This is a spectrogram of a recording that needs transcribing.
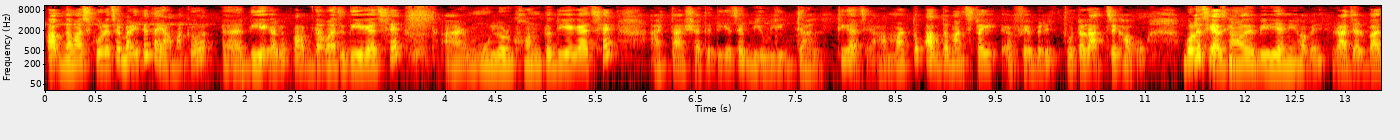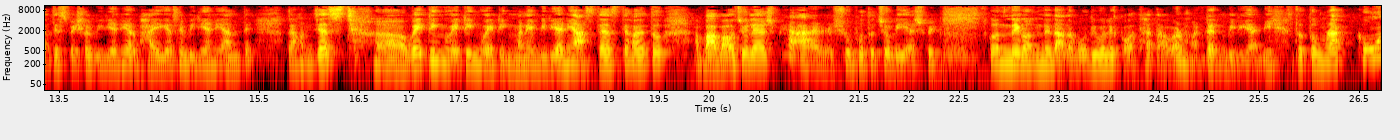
পাবদা মাছ করেছে বাড়িতে। তাই আমাকেও দিয়ে গেল, পাবদা মাছ দিয়ে গেছে, আর মূলোর ঘন্ট দিয়ে গেছে, আর তার সাথে দিয়েছে বিউলির ডাল, ঠিক আছে? আমার তো পাবদা মাছটাই ফেভারিট তো ওটা রাত্রে খাব। বলেছি আজকে আমাদের বিরিয়ানি হবে, রাজার বার্থডে স্পেশাল বিরিয়ানি, আর ভাই গেছে বিরিয়ানি আনতে। তো এখন জাস্ট ওয়েটিং ওয়েটিং ওয়েটিং মানে বিরিয়ানি আস্তে আস্তে হয়তো বাবাও চলে আসবে, আর শুভ তো চলেই আসবে। গন্ধে গন্ধে দাদা বৌদি বলে কথা, তা আবার মাটন বিরিয়ানি। তো তোমরা কোন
